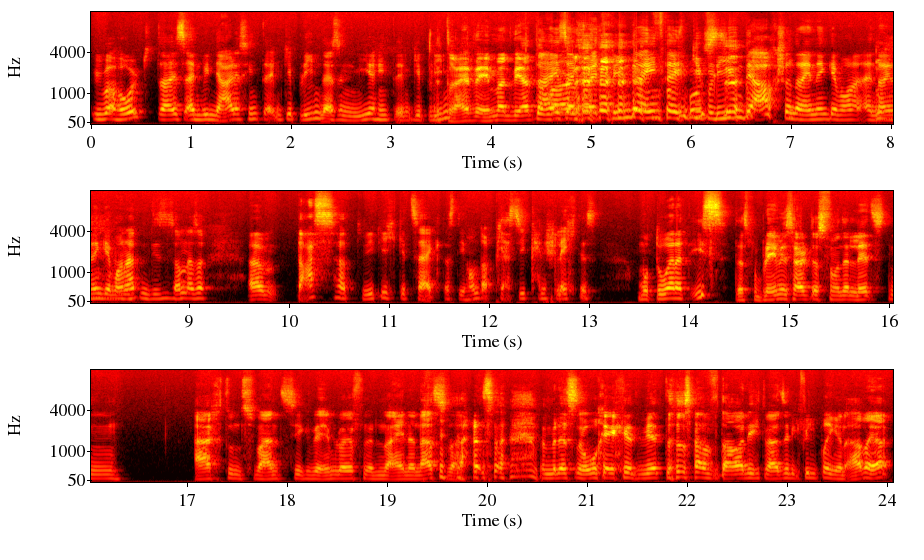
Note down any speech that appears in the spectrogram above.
überholt. Da ist ein Vinales hinter ihm geblieben, da ist ein Mir hinter ihm geblieben. Drei WM-Anwärter. Da ist ein Brett Binder hinter ihm geblieben, der auch schon Rennen gewonnen, ein Rennen gewonnen hat in dieser Saison. Also ähm, das hat wirklich gezeigt, dass die Honda per se kein schlechtes Motorrad ist. Das Problem ist halt, dass von den letzten 28 WM-Läufen halt nur einer nass war. Also, wenn man das so hochrechnet, wird das auf Dauer nicht wahnsinnig viel bringen. Aber ja,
